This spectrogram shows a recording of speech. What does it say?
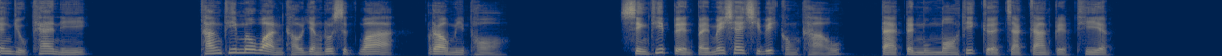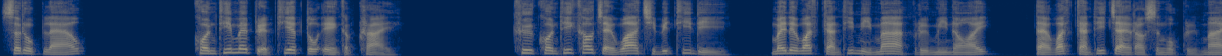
ยังอยู่แค่นี้ ทั้งที่เมื่อวานเขายังรู้สึกว่าเรามีพอ สิ่งที่เปลี่ยนไปไม่ใช่ชีวิตของเขา แต่เป็นมุมมองที่เกิดจากการเปรียบเทียบ สรุปแล้ว คนที่ไม่เปรียบเทียบตัวเองกับใคร คือคนที่เข้าใจว่าชีวิตที่ดี ไม่ได้วัดกันที่มีมากหรือมีน้อย แต่วัดกันที่ใจเราสงบหรือไม่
